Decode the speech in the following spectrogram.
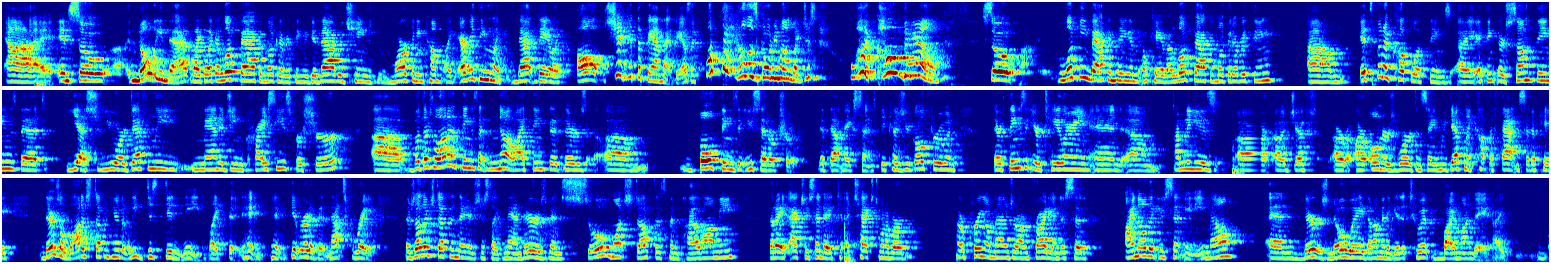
Uh, and so uh, knowing that, like, like I look back and look at everything we did that, we changed the marketing company, like everything, like that day, like all shit hit the fan that day. I was like, what the hell is going on? Like, just what? Calm down. So looking back and thinking, okay, if I look back and look at everything, um, it's been a couple of things. I, I think there's some things that yes, you are definitely managing crises for sure. Uh, but there's a lot of things that no, I think that there's um, both things that you said are true, if that makes sense, because you go through and there are things that you're tailoring. And um, I'm going to use our, uh, Jeff, our, our owner's words and saying we definitely cut the fat and said, okay, there's a lot of stuff in here that we just didn't need. Like, the, hey, hey, get rid of it. And that's great. There's other stuff in there. It's just like, man, there has been so much stuff that's been piled on me that I actually sent a, a text to one of our our program manager on Friday and just said, I know that you sent me an email and there's no way that I'm going to get it to it by Monday. I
